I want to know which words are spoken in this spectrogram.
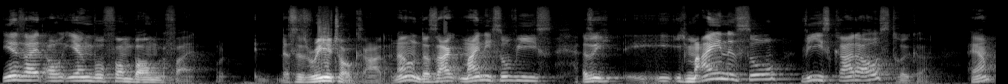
ihr seid auch irgendwo vom Baum gefallen. Das ist Real Talk gerade, ne? Und das meine ich so, wie ich es, also ich, ich meine es so, wie ich es gerade ausdrücke, ja?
